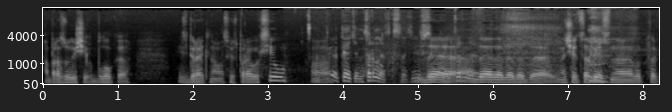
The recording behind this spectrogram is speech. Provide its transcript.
образующих блока избирательного союза правых сил. Опять интернет, кстати. Да, интернет. да, да, да, да, да. Значит, соответственно, вот так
